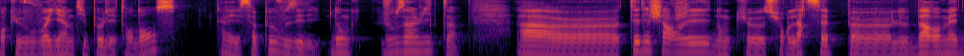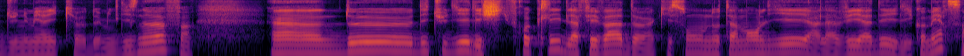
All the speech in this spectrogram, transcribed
pour que vous voyez un petit peu les tendances et ça peut vous aider. Donc je vous invite à euh, télécharger donc euh, sur l'ARCEP euh, le baromètre du numérique 2019, d'étudier les chiffres clés de la FEVAD qui sont notamment liés à la VAD et l'e-commerce.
